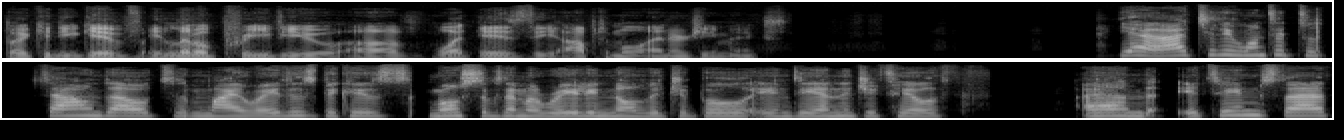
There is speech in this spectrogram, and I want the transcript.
but could you give a little preview of what is the optimal energy mix? Yeah, I actually wanted to sound out my readers because most of them are really knowledgeable in the energy field. And it seems that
